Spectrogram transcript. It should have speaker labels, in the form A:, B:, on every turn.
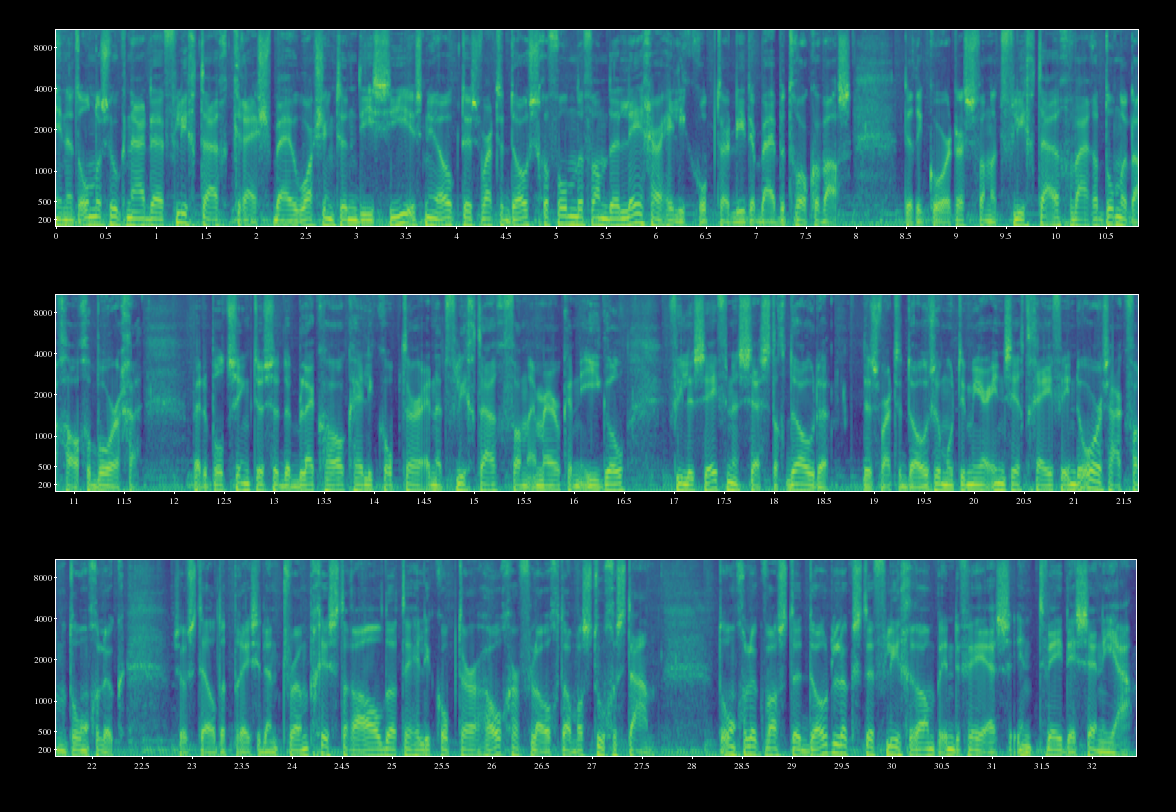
A: In het onderzoek naar de vliegtuigcrash bij Washington D.C. is nu ook de zwarte doos gevonden van de legerhelikopter die erbij betrokken was. De recorders van het vliegtuig waren donderdag al geborgen. Bij de botsing tussen de Black Hawk helikopter en het vliegtuig van American Eagle vielen 67 doden. De zwarte dozen moeten meer inzicht geven in de oorzaak van het ongeluk. Zo stelde president Trump gisteren al dat de helikopter hoger vloog dan was toegestaan. Het ongeluk was de dodelijkste vliegramp in de VS in twee decennia.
